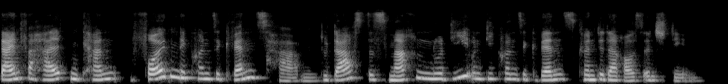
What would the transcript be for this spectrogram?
dein Verhalten kann folgende Konsequenz haben. Du darfst es machen, nur die und die Konsequenz könnte daraus entstehen.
